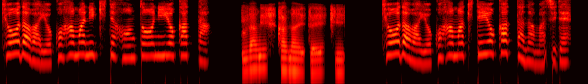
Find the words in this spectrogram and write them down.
京田は横浜に来て本当に良かった。恨みしかない定期。京田は横浜来てよかったなマジで。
